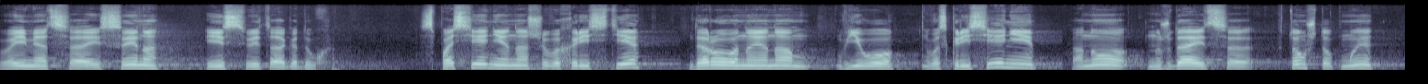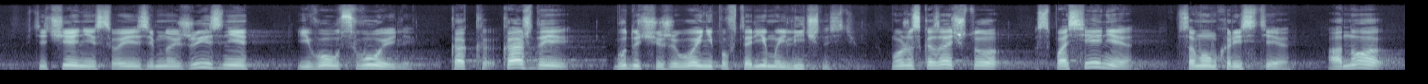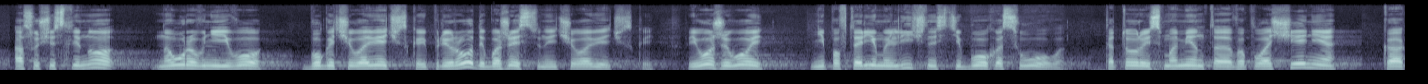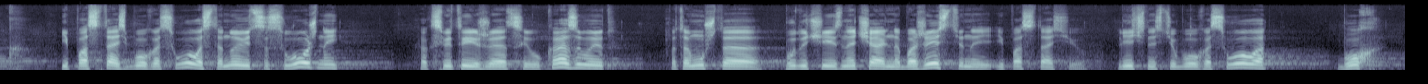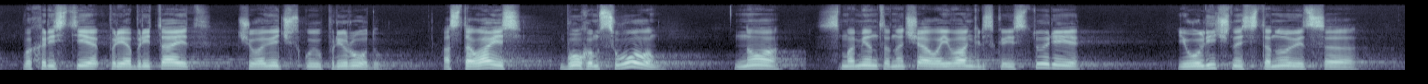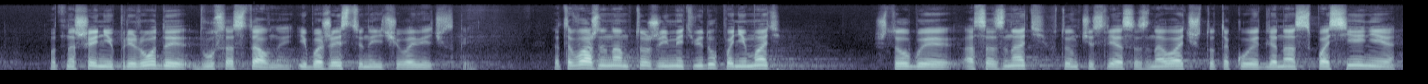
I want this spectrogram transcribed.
Во имя Отца и Сына и Святаго Духа. Спасение наше во Христе, дарованное нам в Его воскресении, оно нуждается в том, чтобы мы в течение своей земной жизни его усвоили, как каждый, будучи живой неповторимой личностью. Можно сказать, что спасение в самом Христе, оно осуществлено на уровне его богочеловеческой природы, божественной и человеческой, в его живой неповторимой личности Бога Слова, который с момента воплощения, как ипостась Бога Слова, становится сложной, как святые же отцы указывают, потому что, будучи изначально божественной ипостасью, личностью Бога Слова, Бог во Христе приобретает человеческую природу, оставаясь Богом Словом, но с момента начала евангельской истории его личность становится в отношении природы двусоставной, и божественной, и человеческой. Это важно нам тоже иметь в виду, понимать, чтобы осознать, в том числе осознавать, что такое для нас спасение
